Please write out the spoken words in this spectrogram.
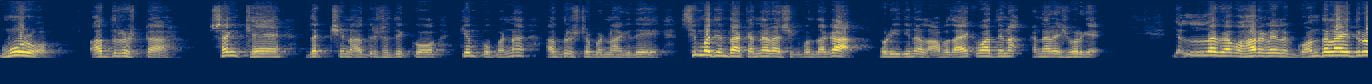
ಮೂರು ಅದೃಷ್ಟ ಸಂಖ್ಯೆ, ದಕ್ಷಿಣ ಅದೃಷ್ಟ ದಿಕ್ಕು, ಕೆಂಪು ಬಣ್ಣ ಅದೃಷ್ಟ ಬಣ್ಣ ಆಗಿದೆ. ಸಿಂಹದಿಂದ ಕನ್ಯಾ ರಾಶಿಗೆ ಬಂದಾಗ, ನೋಡಿ, ಈ ದಿನ ಲಾಭದಾಯಕವಾದ ದಿನ ಕನ್ಯಾ ರಾಶಿಯವರಿಗೆ ಎಲ್ಲ ವ್ಯವಹಾರಗಳಲ್ಲಿ ಗೊಂದಲ ಇದ್ದರೂ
